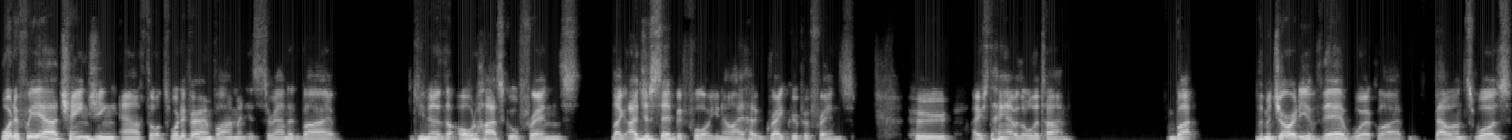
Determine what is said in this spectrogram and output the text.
what if we are changing our thoughts? What if our environment is surrounded by, you know, the old high school friends? Like I just said before, you know, I had a great group of friends who I used to hang out with all the time. But the majority of their work life balance was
